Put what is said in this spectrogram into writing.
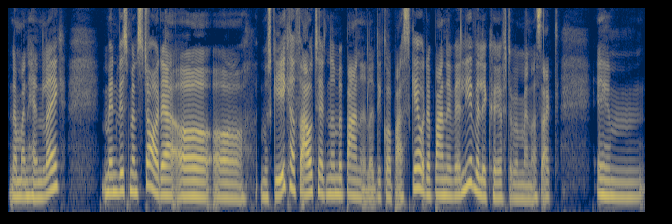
når man handler, ikke? Men hvis man står der og, og måske ikke har fået aftalt noget med barnet, eller det går bare skævt, at barnet vil alligevel ikke høre efter, hvad man har sagt, øhm,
